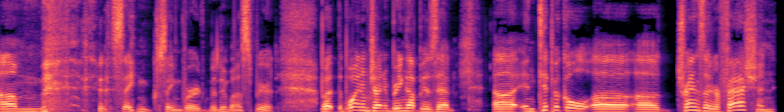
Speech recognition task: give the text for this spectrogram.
Um, same same word, pneuma, spirit. But the point I'm trying to bring up is that uh, in typical uh, uh, translator fashion,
